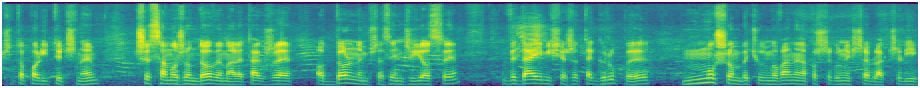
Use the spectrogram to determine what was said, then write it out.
czy to politycznym, czy samorządowym, ale także oddolnym przez NGOsy, wydaje mi się, że te grupy muszą być ujmowane na poszczególnych szczeblach, czyli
